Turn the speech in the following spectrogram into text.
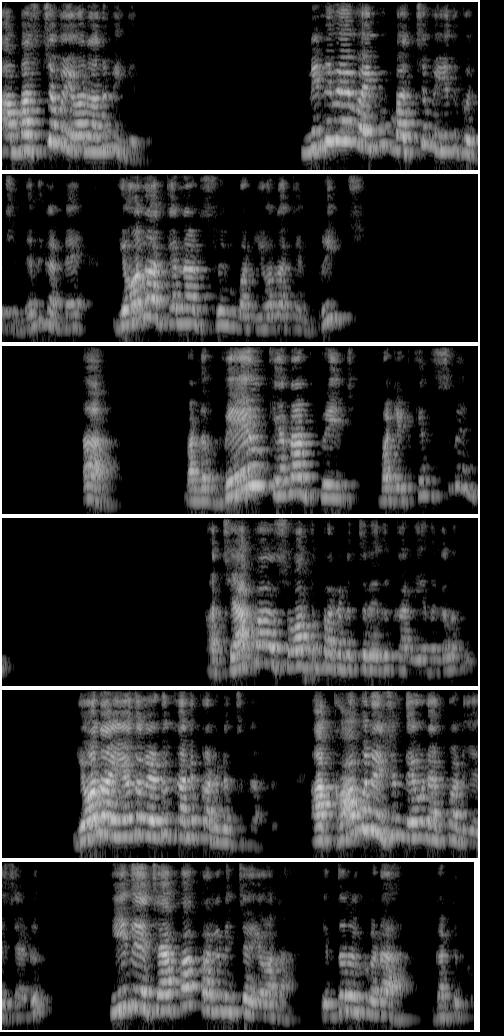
ఆ మత్స్యము యోనాను మింగింది. నినివే వైపు మత్స్యం ఈదుకు వచ్చింది ఎందుకంటే Yona can not swim but Yona can preach. But the whale cannot preach but it can swim ఆ చేప స్వార్థ ప్రకటించలేదు కానీ ఈదగలదు. యోన ఈదలేడు కానీ ప్రకటించగలడు. ఆ కాంబినేషన్ దేవుడు ఏర్పాటు చేశాడు. ఈదే చేప ప్రకటించే యోన. ఇద్దరు కూడా గట్టుకుంటు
